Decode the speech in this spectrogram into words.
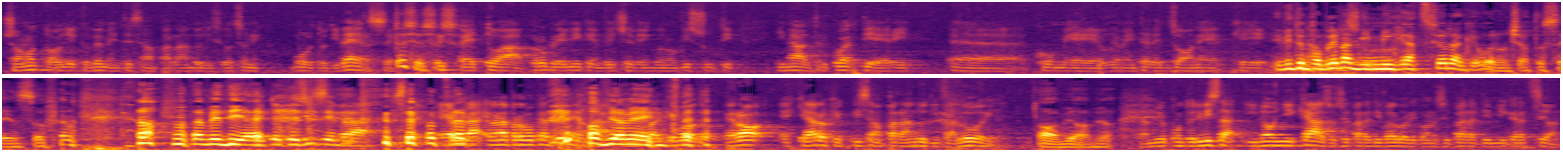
Ciò non toglie che ovviamente stiamo parlando di situazioni molto diverse sì, sì, rispetto sì. a problemi che invece vengono vissuti in altri quartieri eh, come ovviamente le zone che... Avete un problema di immigrazione anche voi in un certo senso, no, potrebbe dire... Detto così sembra, è, una, è una provocazione, ovviamente. Modo, però è chiaro che qui stiamo parlando di valori. Ovvio, ovvio. Dal mio punto di vista in ogni caso si parla di valori quando si parla di immigrazione,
